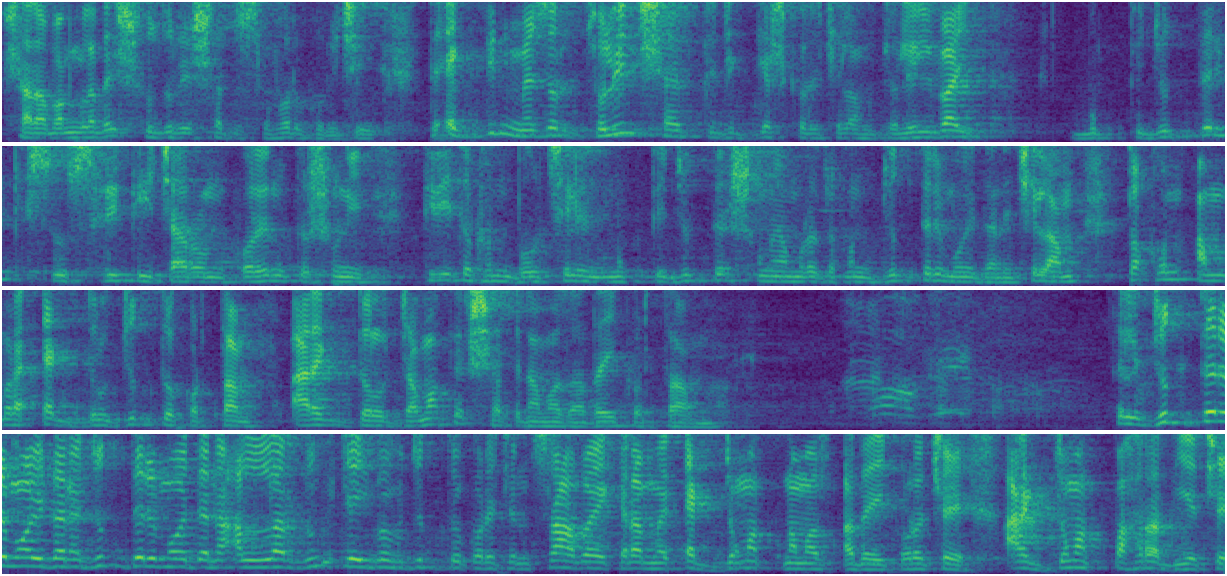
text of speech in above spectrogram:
সারা বাংলাদেশ হুজুরের সাথে সফর করেছি। তো একদিন মেজর জলিল সাহেবকে জিজ্ঞেস করেছিলাম, জলিল ভাই, মুক্তিযুদ্ধের কিছু স্মৃতিচারণ করেন তো শুনি। তিনি তখন বলছিলেন, মুক্তিযুদ্ধের সময় আমরা যখন যুদ্ধের ময়দানে ছিলাম, তখন আমরা একদল যুদ্ধ করতাম, আরেক দল জামাতের সাথে নামাজ আদায় করতাম। তাহলে যুদ্ধের ময়দানে যুদ্ধের ময়দানে আল্লাহর নবী যেইভাবে যুদ্ধ করেছেন সাহাবাই কেরামের এক জমাত নামাজ আদায় করেছে, আরেক জমাত পাহারা দিয়েছে,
